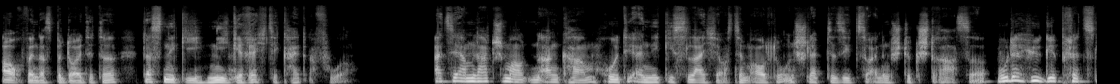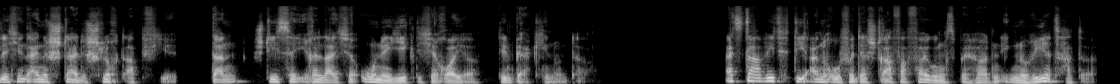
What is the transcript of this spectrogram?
auch wenn das bedeutete, dass Nikki nie Gerechtigkeit erfuhr. Als er am Large Mountain ankam, holte er Nickys Leiche aus dem Auto und schleppte sie zu einem Stück Straße, wo der Hügel plötzlich in eine steile Schlucht abfiel. Dann stieß er ihre Leiche ohne jegliche Reue den Berg hinunter. Als David die Anrufe der Strafverfolgungsbehörden ignoriert hatte,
